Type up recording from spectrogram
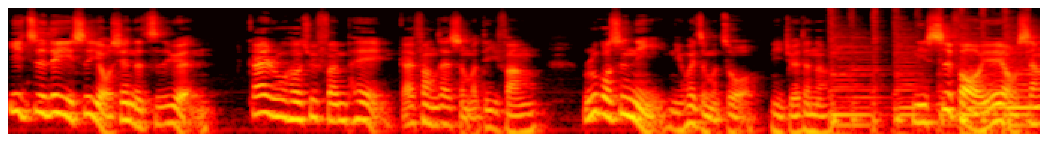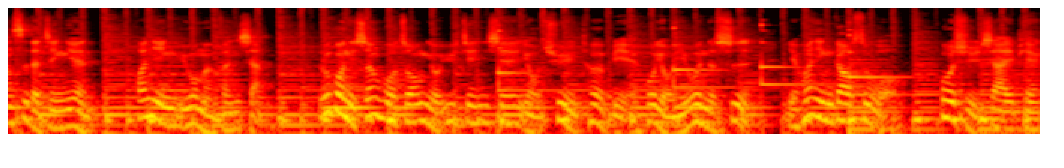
意志力是有限的资源，该如何去分配？该放在什么地方？如果是你，你会怎么做？你觉得呢？你是否也有相似的经验？欢迎与我们分享。如果你生活中有遇见一些有趣、特别或有疑问的事，也欢迎告诉我。或许下一篇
